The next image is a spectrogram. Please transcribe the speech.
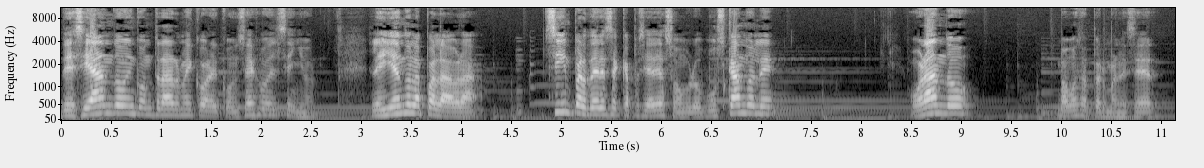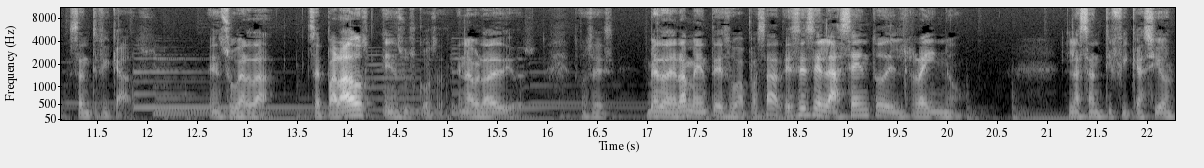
deseando encontrarme con el consejo del Señor, leyendo la palabra, sin perder esa capacidad de asombro, buscándole, orando, vamos a permanecer santificados en su verdad, separados en sus cosas, en la verdad de Dios. Entonces, verdaderamente eso va a pasar. Ese es el acento del reino, la santificación.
